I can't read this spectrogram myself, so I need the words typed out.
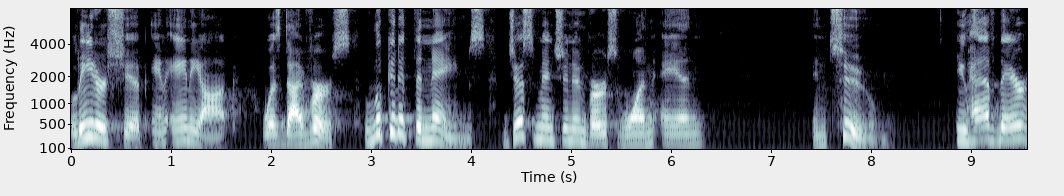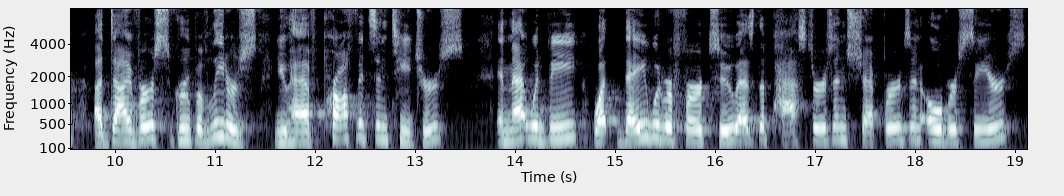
Leadership in Antioch was diverse. Look at it, the names just mentioned in verse 1 and in 2. You have there a diverse group of leaders. You have prophets and teachers, and that would be what they would refer to as the pastors and shepherds and overseers.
